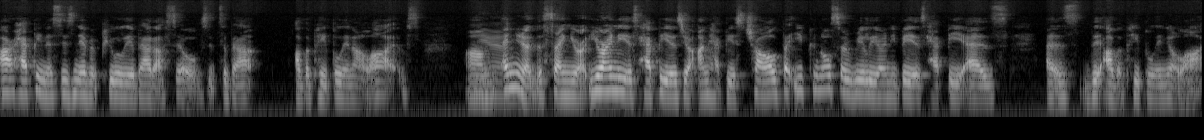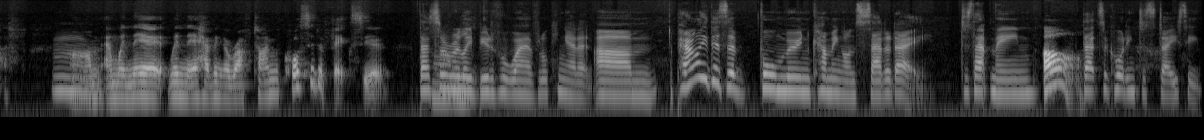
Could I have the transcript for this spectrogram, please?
our happiness is never purely about ourselves. It's about other people in our lives. Um, Yeah. And you know, the saying you're you're only as happy as your unhappiest child, but you can also really only be as happy as as the other people in your life. Um, and when they're when they're having a rough time, of course it affects you. That's a really beautiful way of looking at it. Um, apparently, there's a full moon coming on Saturday. Does that mean? Oh. that's according to Stacey.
